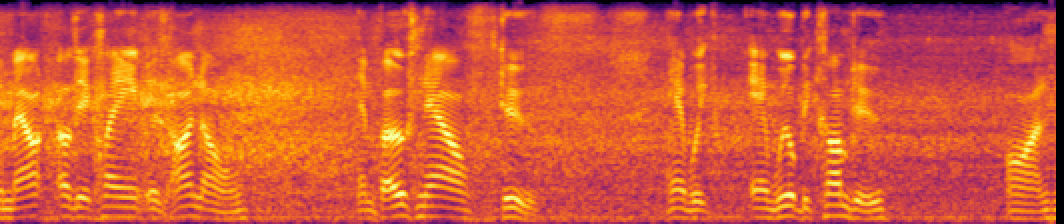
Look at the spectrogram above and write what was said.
The amount of the claim is unknown, and both now due, and we and will become due on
